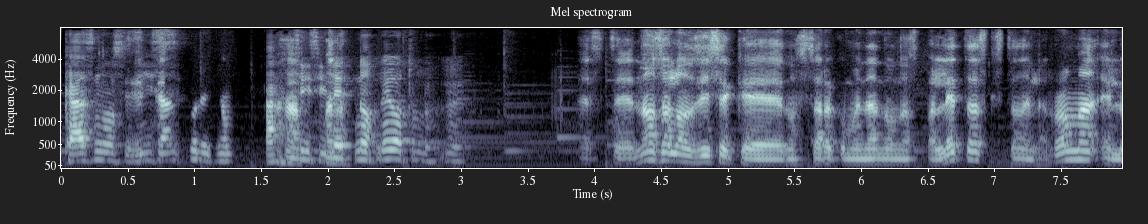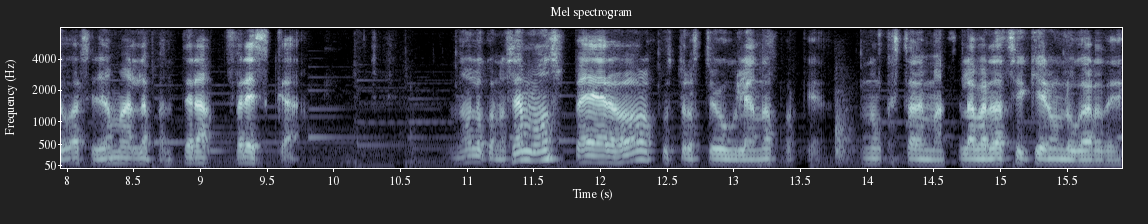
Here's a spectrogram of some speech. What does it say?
Kaz nos Eh, dice... Por ejemplo, Ah, Ajá, sí, sí, bueno. le- no, leo tú. leo. Este, no solo nos dice que nos está recomendando unas paletas que están en la Roma. El lugar se llama La Pantera Fresca. No lo conocemos, pero justo lo estoy googleando porque nunca está de más. La verdad sí quiero un lugar de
